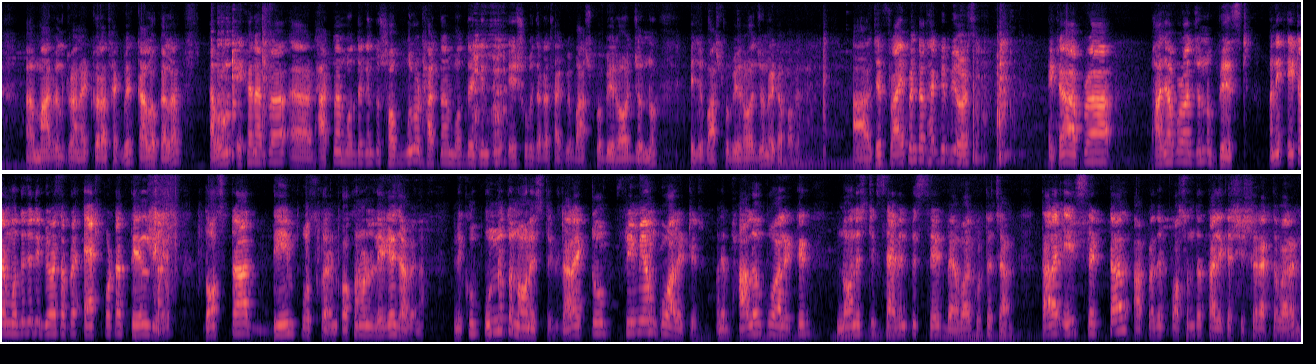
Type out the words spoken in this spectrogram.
মার্বেল গ্রানাইট করা থাকবে, কালো কালার। এবং এখানে আপনার ঢাকনার মধ্যে কিন্তু সবগুলো ঢাকনার মধ্যে কিন্তু এই সুবিধাটা থাকবে বাষ্প বের হওয়ার জন্য। এই যে বাষ্প বের হওয়ার জন্য এটা পাবেন। আর যে ফ্রাই প্যানটা থাকবে বিয়ার্স এটা আপনারা ভাজা পড়ার জন্য বেস্ট মানে এটার মধ্যে যদি বিয়ার্স আপনারা এক ফোঁটা তেল দিয়ে দশটা ডিম পোস্ট করেন, কখনো লেগে যাবে না। মানে খুব উন্নত নন স্টিক যারা একটু প্রিমিয়াম কোয়ালিটির মানে ভালো কোয়ালিটির non stick seven piece set ব্যবহার করতে চান, তারা এই সেটটা আপনাদের পছন্দের তালিকায় শীর্ষে রাখতে পারেন।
